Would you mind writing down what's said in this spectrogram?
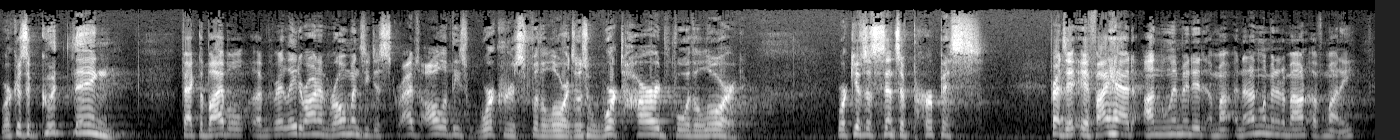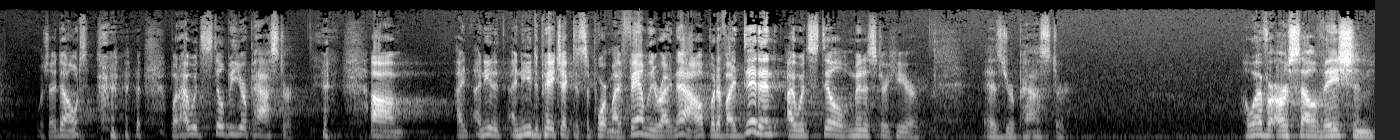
Work is a good thing. In fact, the Bible, uh, right later on in Romans, he describes all of these workers for the Lord, those who worked hard for the Lord. Work gives us a sense of purpose. Friends, if I had unlimited amount, an unlimited amount of money, which I don't, but I would still be your pastor. um, I, I, need a, I need a paycheck to support my family right now, but if I didn't, I would still minister here as your pastor. However, our salvation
